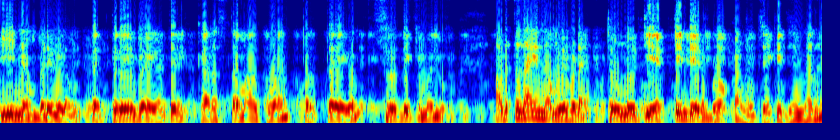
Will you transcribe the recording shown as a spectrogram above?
ഈ നമ്പറുകളും എത്രയും വേഗത്തിൽ കരസ്ഥമാക്കുവാൻ പ്രത്യേകം ശ്രദ്ധിക്കുമല്ലോ. അടുത്തതായി നമ്മളിവിടെ തൊണ്ണൂറ്റി എട്ടിന്റെ ഒരു ബ്ലോക്കാണ് ചെക്ക് ചെയ്യുന്നത്.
